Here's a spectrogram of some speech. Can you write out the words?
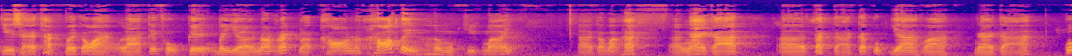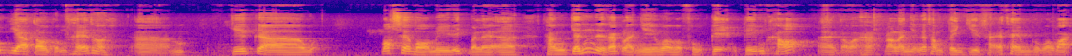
chia sẻ thật với các bạn là cái phụ kiện bây giờ nó rất là khó nó khó tìm hơn một chiếc máy. À, các bạn ha. À, ngay cả à, tất cả các quốc gia và ngay cả quốc gia tôi cũng thế thôi. À, chiếc à, Possible MIDI Player à, thân chính thì rất là nhiều mà phụ kiện kiếm khó. À, các bạn ha. Đó là những cái thông tin chia sẻ thêm của các bạn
